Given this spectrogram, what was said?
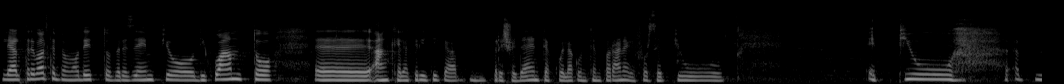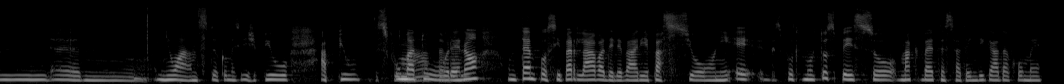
le altre volte abbiamo detto per esempio di quanto eh, anche la critica precedente a quella contemporanea, che forse è più, è più um, nuanced, come si dice, più, ha più sfumature. No? Un tempo si parlava delle varie passioni e molto spesso Macbeth è stata indicata come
